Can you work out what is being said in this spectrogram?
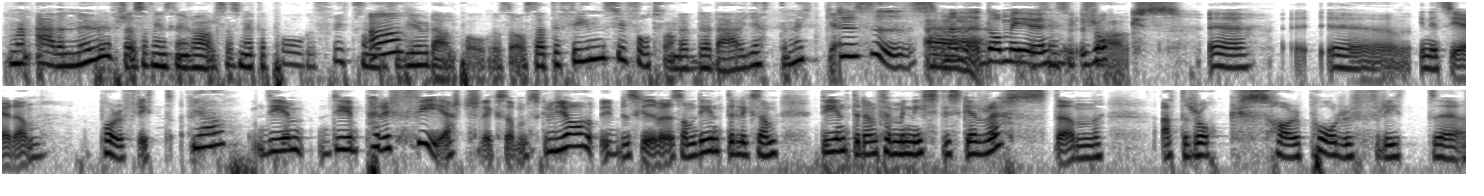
Men även nu i och för sig så finns det en rörelse som heter porrfritt som vill förbjuda all porr och så. Så att det finns ju fortfarande det där jättemycket. Precis, Eh, men de är ju. ROX eh, eh, initierar den porrfritt. Ja, Det är, det är perifert, liksom, skulle jag beskriva det som. Det är, inte, liksom, det är inte den feministiska rösten att ROX har porrfritt eh,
